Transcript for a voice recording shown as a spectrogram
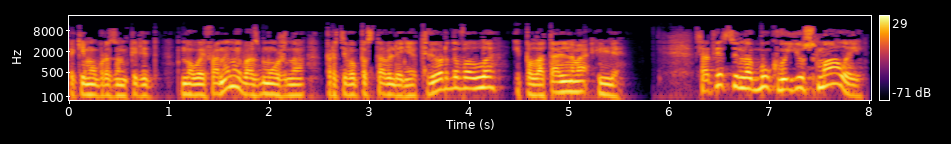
Таким образом, перед новой фонемой возможно противопоставление твердого «л» и полотального «л». Соответственно, буквы «ю» с малой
